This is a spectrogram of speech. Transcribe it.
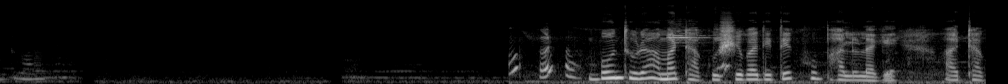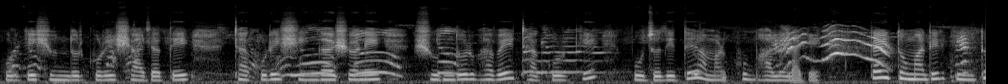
একটু দাঁড়া বন্ধুরা, আমার ঠাকুর সেবা দিতে খুব ভালো লাগে। আর ঠাকুরকে সুন্দর করে সাজাতে, ঠাকুরের সিংহাসনে সুন্দরভাবে ঠাকুরকে পুজো দিতে আমার খুব ভালো লাগে। তাই তোমাদের কিন্তু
